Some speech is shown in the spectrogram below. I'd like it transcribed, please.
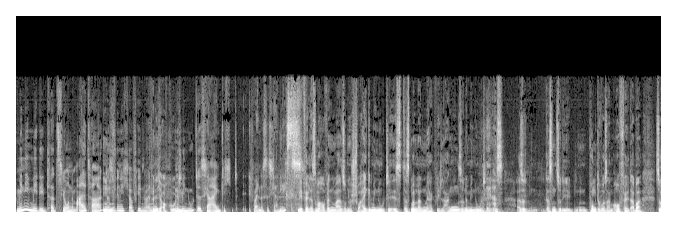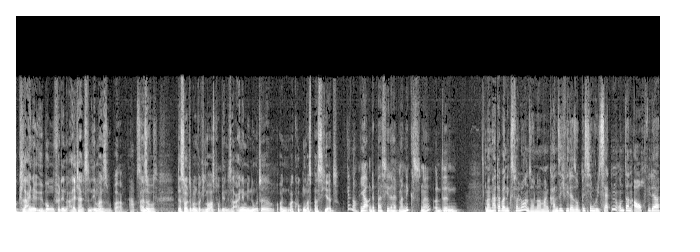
Mini-Meditation im Alltag, das finde ich auf jeden Fall. Mhm. Finde ich auch gut. Eine Minute ist ja eigentlich, ich meine, das ist ja nichts. Mir fällt das immer auf, wenn mal so eine Schweigeminute ist, dass man dann merkt, wie lang so eine Minute ist. Also das sind so die Punkte, wo es einem auffällt. Aber so kleine Übungen für den Alltag sind immer super. Absolut. Also das sollte man wirklich mal ausprobieren. Diese eine Minute und mal gucken, was passiert. Genau. Ja, und da passiert halt mal nichts, ne? Und dann, Man hat aber nichts verloren, sondern man kann sich wieder so ein bisschen resetten und dann auch wieder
